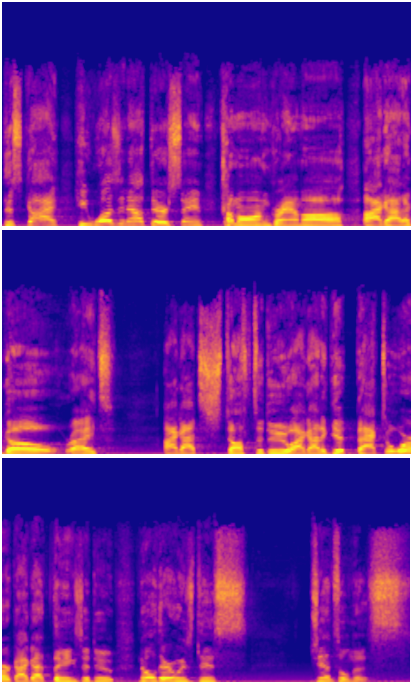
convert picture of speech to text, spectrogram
this guy, he wasn't out there saying, Come on, grandma, I gotta go, right? I got stuff to do. I got to get back to work. I got things to do. No, there was this gentleness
